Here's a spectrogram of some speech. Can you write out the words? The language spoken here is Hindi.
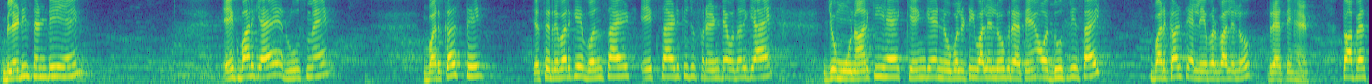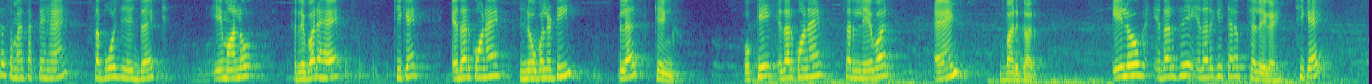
ब्लडी संडे है। एक बार क्या है, रूस में वर्कर्स थे, जैसे रिवर के वन साइड एक साइड के जो फ्रंट है, उधर क्या है, जो मोनार्की है किंग है नोबलिटी वाले लोग रहते हैं, और दूसरी साइड वर्कर्स या लेबर वाले लोग रहते हैं। तो आप ऐसे समझ सकते हैं सपोज़ इज़ दैट ये मान लो रिवर है, ठीक है? इधर कौन है? नोबलिटी प्लस किंग ओके इधर कौन है? सर लेबर एंड वर्कर ये लोग इधर से इधर की तरफ़ चले गए, ठीक है?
